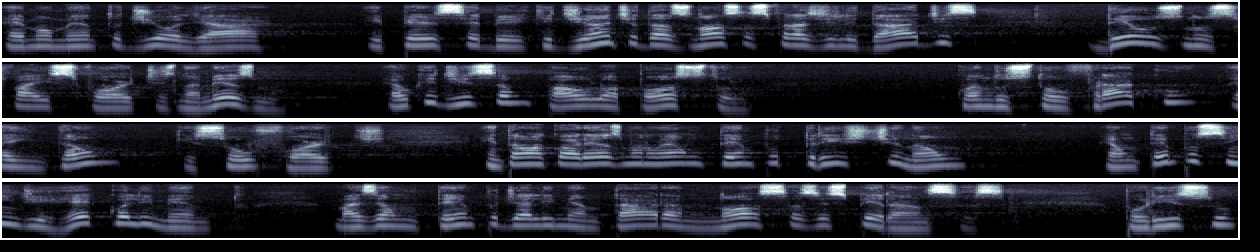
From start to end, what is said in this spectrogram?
é momento de olhar e perceber que diante das nossas fragilidades, Deus nos faz fortes, não é mesmo? É o que diz São Paulo apóstolo. Quando estou fraco, é então que sou forte. Então a quaresma não é um tempo triste, não. É um tempo sim de recolhimento, mas é um tempo de alimentar as nossas esperanças. Por isso,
